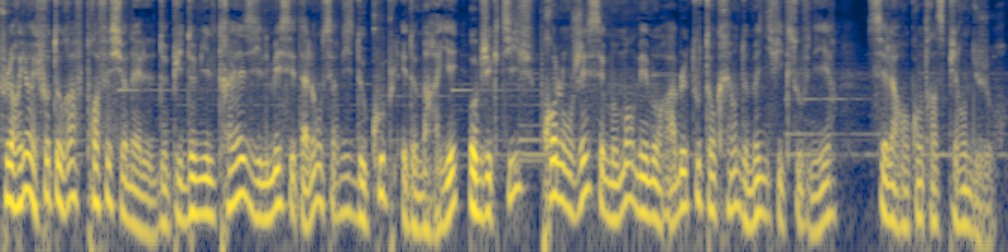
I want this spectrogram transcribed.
Florian est photographe professionnel. Depuis 2013, il met ses talents au service de couples et de mariés. Objectif, prolonger ces moments mémorables tout en créant de magnifiques souvenirs. C'est la rencontre inspirante du jour.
